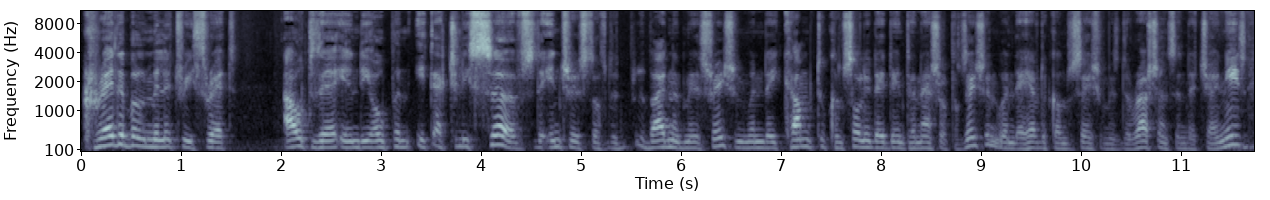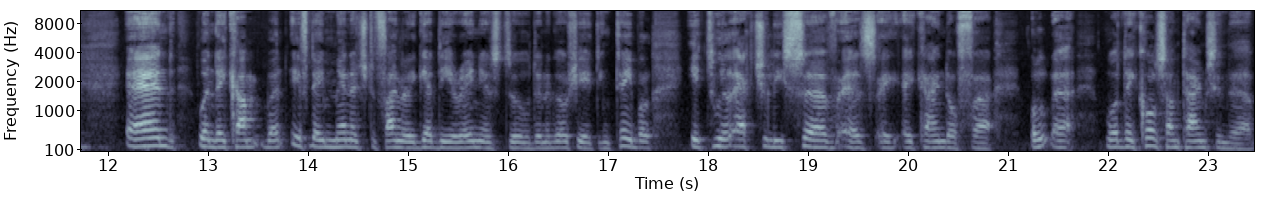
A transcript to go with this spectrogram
credible military threat out there in the open, it actually serves the interest of the Biden administration when they come to consolidate the international position, when they have the conversation with the Russians and the Chinese, and when they come, but if they manage to finally get the Iranians to the negotiating table, it will actually serve as a, a kind of uh, uh, what they call sometimes in the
